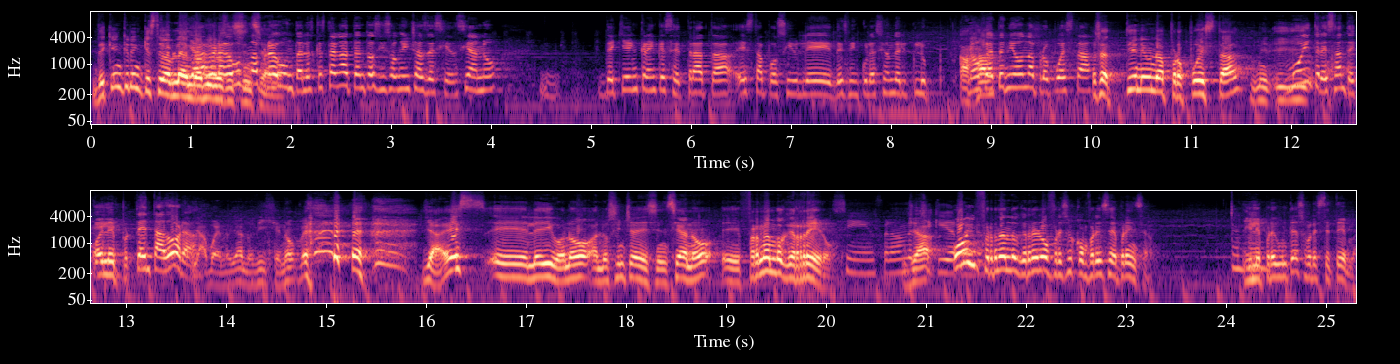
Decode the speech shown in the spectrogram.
de quién creen que estoy hablando Ya, a ver, de hagamos una pregunta. Los que están atentos y son hinchas de Cienciano, ¿de quién creen que se trata esta posible desvinculación del club? ¿No? Ajá. Que ha tenido una propuesta O sea, tiene una propuesta. y- muy interesante, que- le tentadora. Ya, bueno, ya lo dije, ¿no? ya, es, eh, le digo, ¿no? A los hinchas de Cienciano, eh, Fernando Guerrero. Sí, Fernando Ya, Chiqui hoy. Fernando Guerrero ofreció conferencia de prensa y le pregunté sobre este tema.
